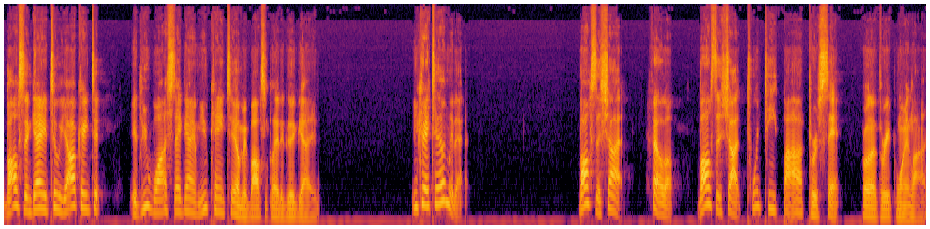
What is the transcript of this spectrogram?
Boston game two, y'all can't t- if you watch that game, you can't tell me Boston played a good game. You can't tell me that. Boston shot, fellow, Boston shot 25% from the three point line.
